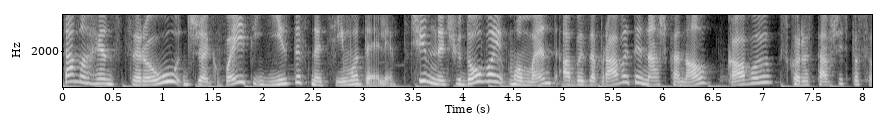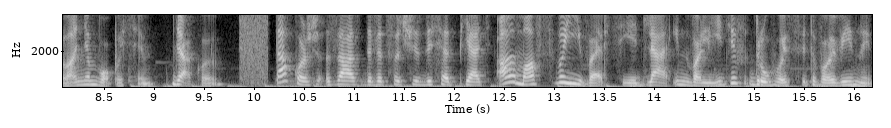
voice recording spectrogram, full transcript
Там агент з ЦРУ Джек Вейт їздив на цій моделі. Чим не чудовий момент, аби заправити наш канал кавою, скориставшись посиланням в описі. Дякую. Також ЗАЗ 965А мав свої версії для інвалідів Другої світової війни.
